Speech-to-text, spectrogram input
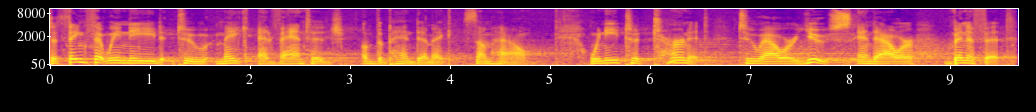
to think that we need to make advantage of the pandemic somehow. We need to turn it to our use and our benefit.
